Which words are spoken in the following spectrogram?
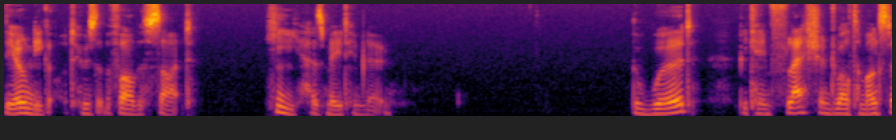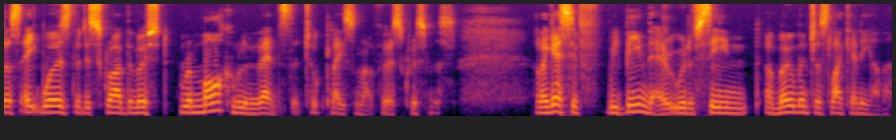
the only God who is at the Father's side. He has made him known. The Word became flesh and dwelt amongst us, eight words that describe the most remarkable of events that took place on that first Christmas. And I guess if we'd been there, we would have seen a moment just like any other.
